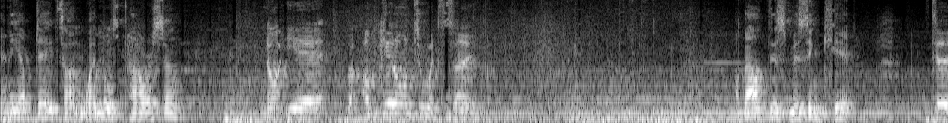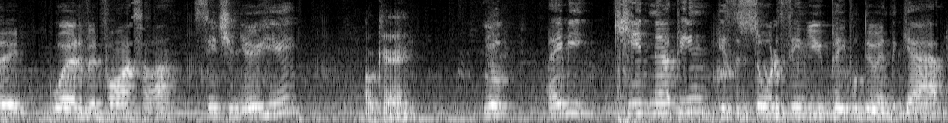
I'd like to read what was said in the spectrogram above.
Any updates on Wendell's power cell? Not yet, but I'll get onto it soon. About this missing kid. Dude, word of advice, huh? Since you're new here? Okay. Look, maybe kidnapping is the sort of thing you people do in the Gap.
